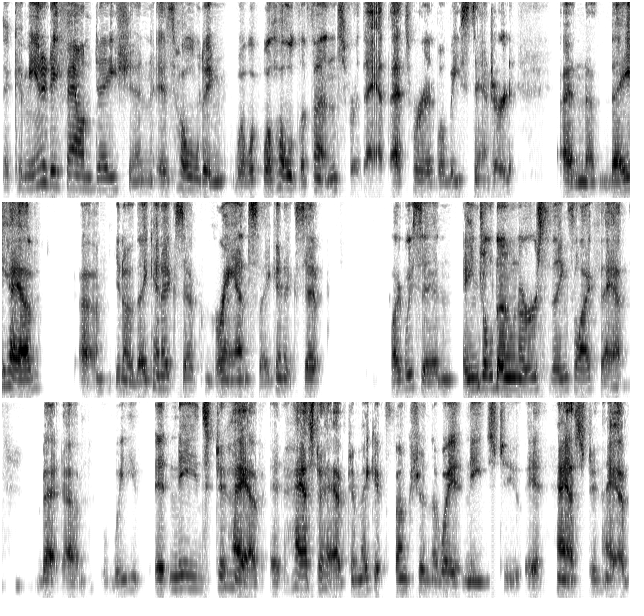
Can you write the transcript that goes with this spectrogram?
the community foundation is holding will will hold the funds for that. That's where it will be centered, and uh, they have, uh, you know, they can accept grants. They can accept, like we said, angel donors, things like that. But um, we it needs to have it has to have to make it function the way it needs to. It has to have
